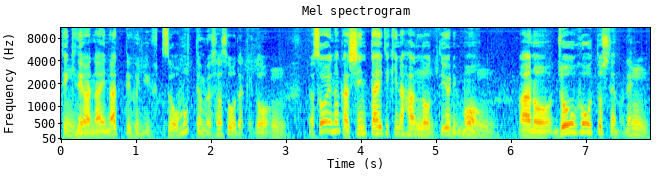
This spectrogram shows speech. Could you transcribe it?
的ではないなっていうふうに普通思っても良さそうだけど、うん。そういうなんか身体的な反応っていうよりも、うん。あの情報としてのね、うん。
